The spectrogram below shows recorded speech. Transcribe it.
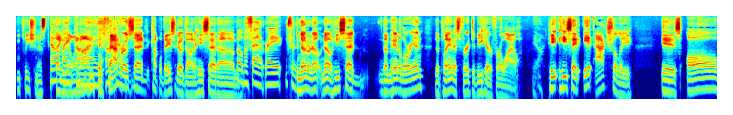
completionist Oh, thing my going God. on. and Okay. Favreau said a couple days ago, Donna, he said, um, Boba Fett, right? So, no, no, no, no. He said, The Mandalorian, the plan is for it to be here for a while. Yeah. He, he said it actually is all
